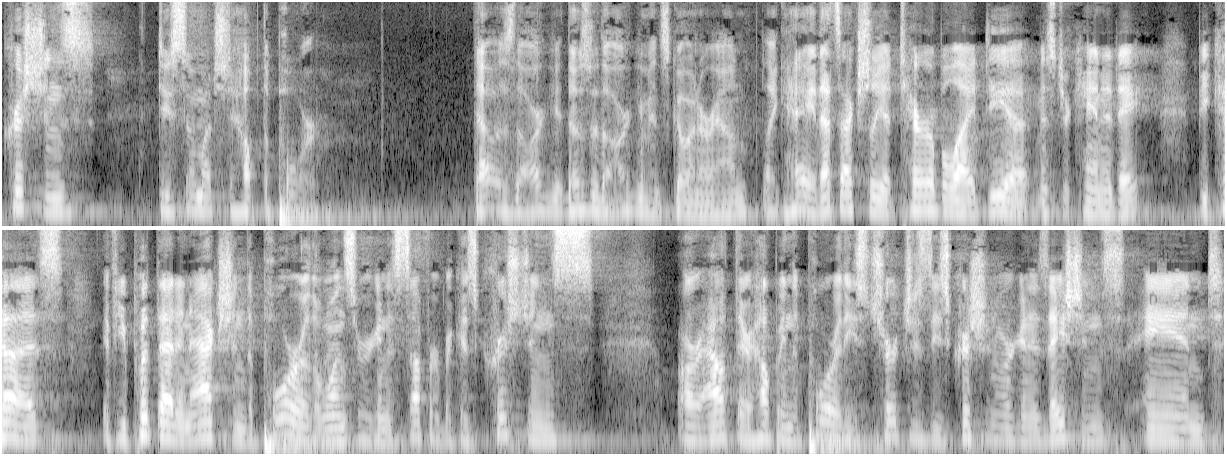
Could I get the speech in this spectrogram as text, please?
Christians do so much to help the poor. That was the argu- those were the arguments going around. Like, hey, that's actually a terrible idea, Mr. Candidate, because if you put that in action, the poor are the ones who are going to suffer because Christians are out there helping the poor, these churches, these Christian organizations, and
